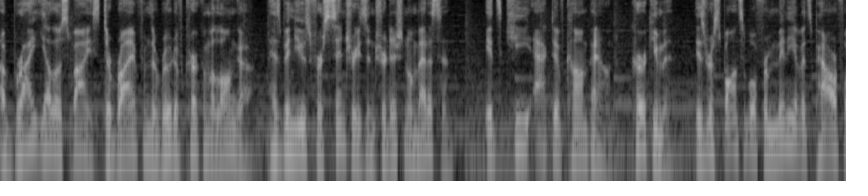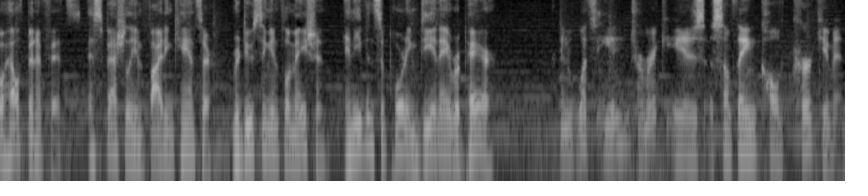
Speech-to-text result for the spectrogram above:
a bright yellow spice derived from the root of curcuma longa, has been used for centuries in traditional medicine. Its key active compound, curcumin, is responsible for many of its powerful health benefits, especially in fighting cancer, reducing inflammation, and even supporting DNA repair. And what's in turmeric is something called curcumin.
